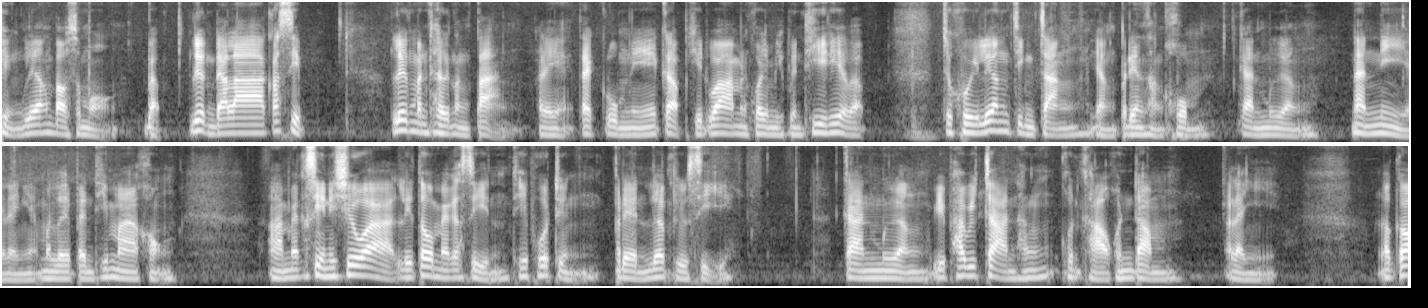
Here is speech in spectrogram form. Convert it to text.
ถึงเรื่องเบาสมอง แบบเรื่องดารา gossip เรื่องบันเทิงต่างๆอะไรอย่างเงี้ยแต่กลุ่มนี้กลับคิดว่ามันควรจะมีพื้นที่ที่แบบ จะคุยเรื่องจริงจังอย่างประเด็นสังคม การเมืองนั่นนี่อะไรเงี้ยมันเลยเป็นที่มาของ magazine ที่ชื่อว่า Little Magazine ที่พูดถึงประเด็นเรื่องผิวสี การเมืองวิพากษ์วิจารณ์ทั้งคนขาวคนดำอะไรอย่างนี้ แล้วก็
